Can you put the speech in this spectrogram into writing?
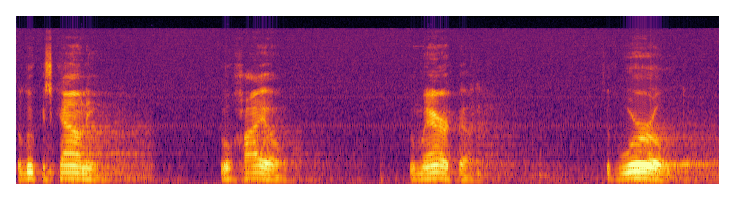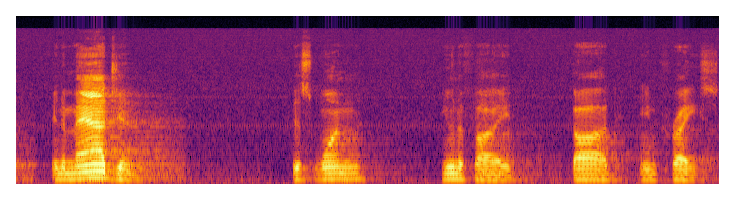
to Lucas County, to Ohio, to America, to the world, and imagine this one unified God in Christ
